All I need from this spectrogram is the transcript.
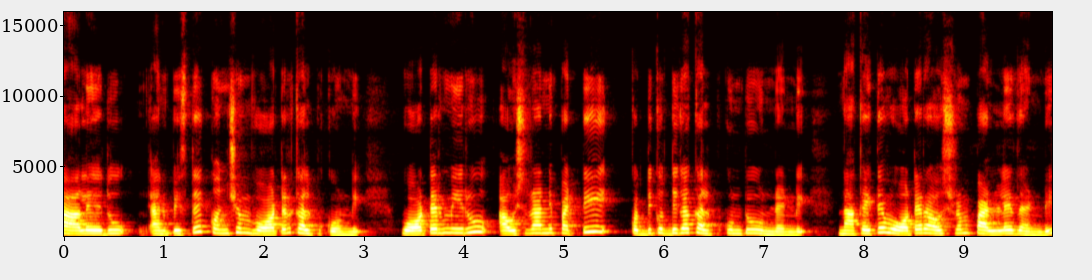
రాలేదు అనిపిస్తే కొంచెం వాటర్ కలుపుకోండి. వాటర్ మీరు అవసరాన్ని బట్టి కొద్ది కొద్దిగా కలుపుకుంటూ ఉండండి. నాకైతే వాటర్ అవసరం పడలేదండి.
